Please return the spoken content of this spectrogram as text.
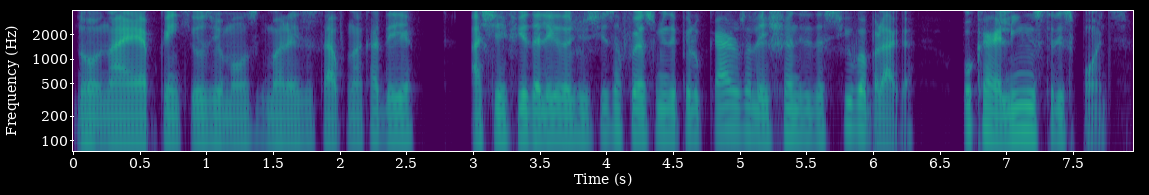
No, na época em que os irmãos Guimarães estavam na cadeia, a chefia da Liga da Justiça foi assumida pelo Carlos Alexandre da Silva Braga, o Carlinhos Três Pontes.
